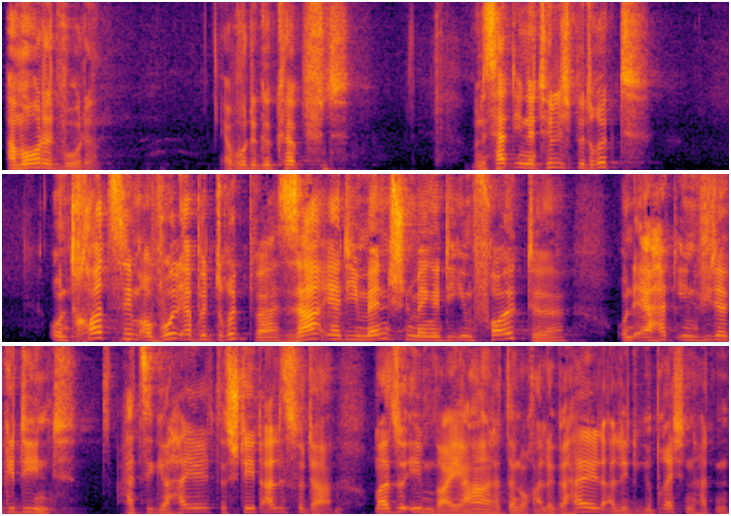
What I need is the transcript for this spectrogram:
ermordet wurde. Er wurde geköpft. Und es hat ihn natürlich bedrückt. Und trotzdem, obwohl er bedrückt war, sah er die Menschenmenge, die ihm folgte, und er hat ihnen wieder gedient. Hat sie geheilt, das steht alles so da. Mal so eben war, ja, hat dann auch alle geheilt, alle, die Gebrechen hatten.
